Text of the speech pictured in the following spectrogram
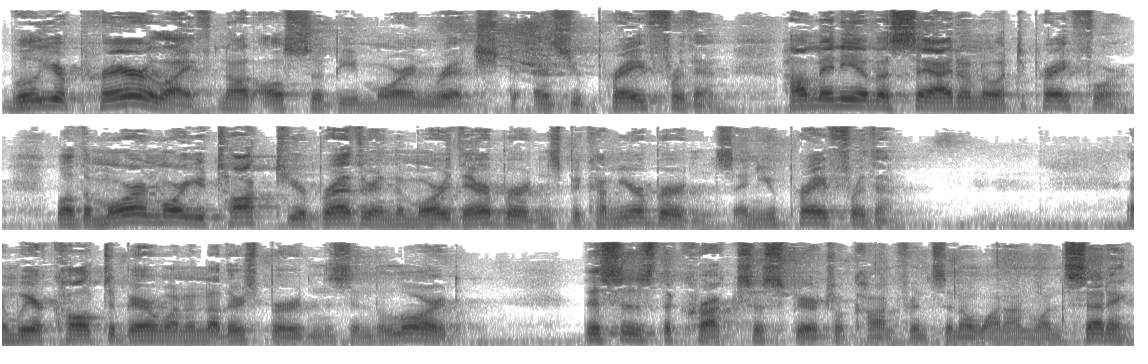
will your prayer life not also be more enriched as you pray for them? How many of us say, I don't know what to pray for? Well, the more and more you talk to your brethren, the more their burdens become your burdens, and you pray for them. And we are called to bear one another's burdens in the Lord. This is the crux of spiritual conference in a one on one setting.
